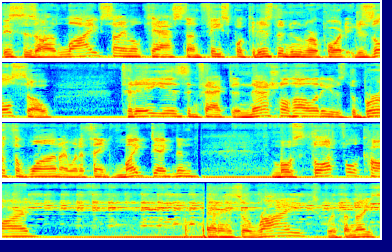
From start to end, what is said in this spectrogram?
This is our live simulcast on Facebook. It is the Noon Report. It is also, today is, in fact, a national holiday. It is the birth of Juan. I want to thank Mike Degnan, most thoughtful card that has arrived with a nice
